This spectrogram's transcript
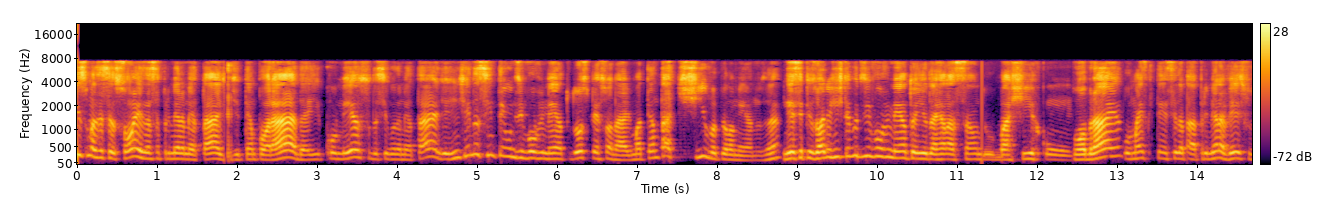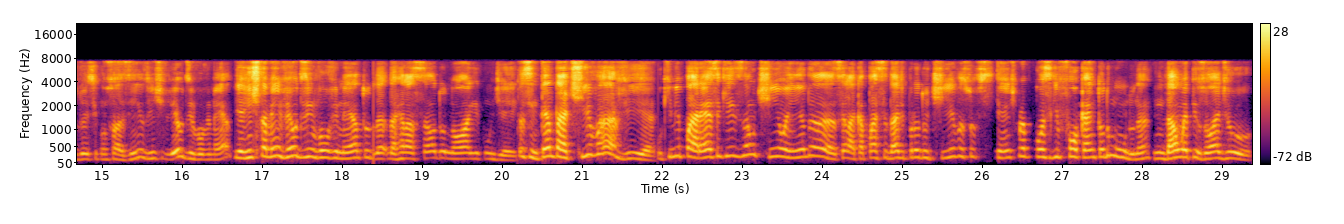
raríssimas exceções nessa primeira metade de temporada e começo da segunda metade, a gente ainda assim tem um desenvolvimento dos personagens, uma tentativa pelo menos, né? Nesse episódio a gente teve o desenvolvimento aí da relação do Bashir com o O'Brien, por mais que tenha sido a primeira vez que os dois ficam sozinhos, a gente vê o desenvolvimento e a gente também vê o desenvolvimento da, da relação do Nog com o Jay. Então, assim, tentativa havia. O que me parece é que eles não tinham ainda, sei lá, capacidade produtiva suficiente para conseguir focar em todo mundo, né? Em dar um episódio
